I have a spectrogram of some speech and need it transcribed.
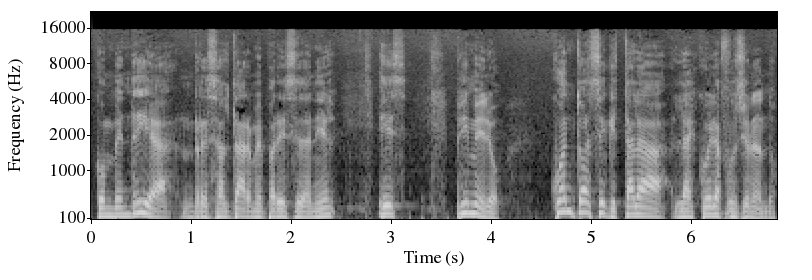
convendría resaltar, me parece, Daniel, es, primero, ¿cuánto hace que está la, la escuela funcionando?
